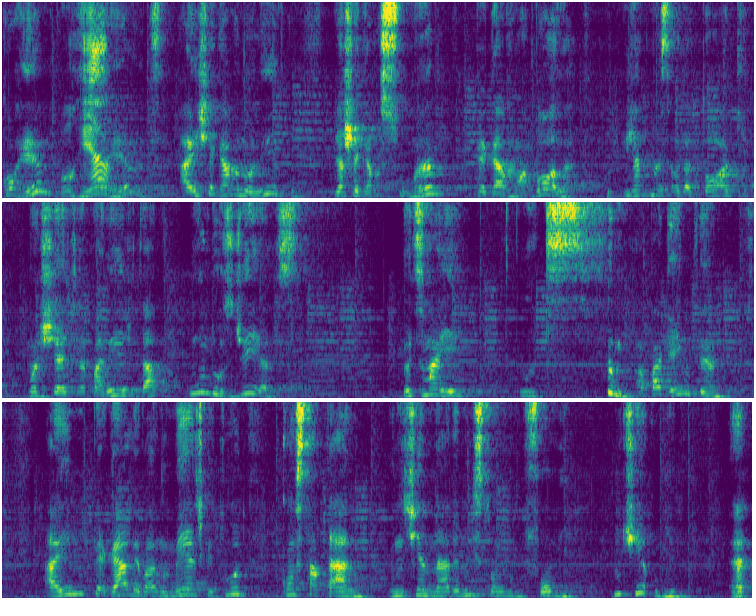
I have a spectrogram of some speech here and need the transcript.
correndo. Correndo? Correndo. Aí chegava no Olímpico, já chegava suando, pegava uma bola e já começava a dar toque, manchete na parede e tal. Um dos dias, eu desmaiei. Putz. Apaguei no treino. Aí me pegaram, levaram no médico e tudo, constataram, eu não tinha nada no estômago, fome, não tinha comida. Né?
